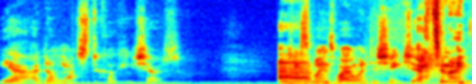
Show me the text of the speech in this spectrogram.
Yeah, I don't watch the cooking shows. Which Um, explains why I went to Shake Shack tonight.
